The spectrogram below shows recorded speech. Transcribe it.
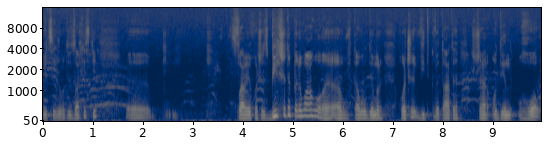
відсиджувати в захисті. Е, Славія хоче збільшити перевагу, а ВК Володимир хоче відквитати ще один гол.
